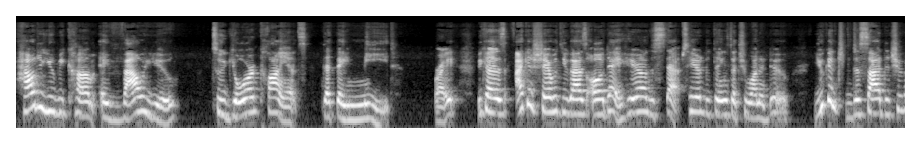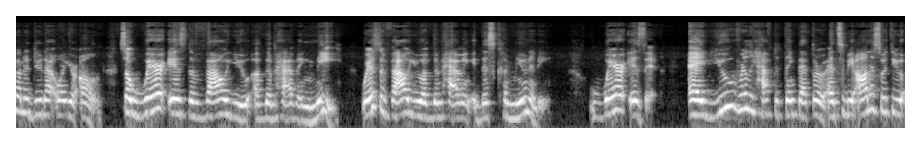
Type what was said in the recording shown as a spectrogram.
how do you become a value to your clients that they need? Right? Because I can share with you guys all day. Here are the steps, here are the things that you want to do you can decide that you're going to do that on your own. So, where is the value of them having me? Where's the value of them having this community? Where is it? And you really have to think that through. And to be honest with you,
